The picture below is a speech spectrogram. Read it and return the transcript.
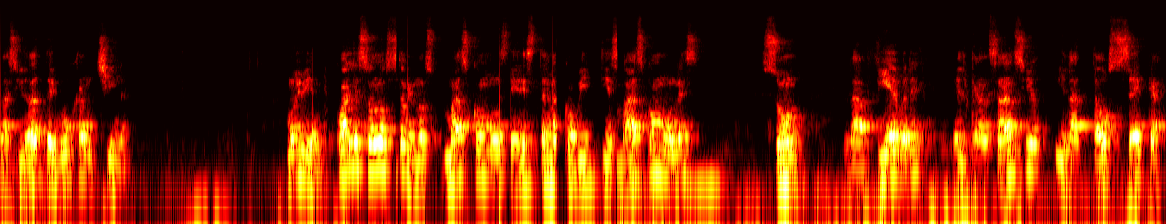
la ciudad de Wuhan, China. Muy bien, ¿cuáles son los síntomas más comunes de esta COVID-19? Más comunes son la fiebre, el cansancio y la tos seca.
